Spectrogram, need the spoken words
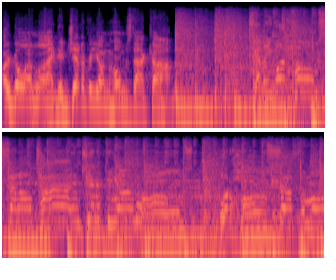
or go online to jenniferyounghomes.com. Tell me what homes sell on time, Jennifer Young Homes. What homes sell for more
